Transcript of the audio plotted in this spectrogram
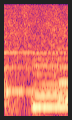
うん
